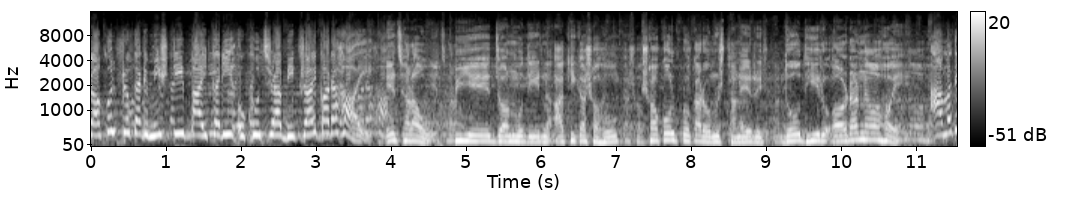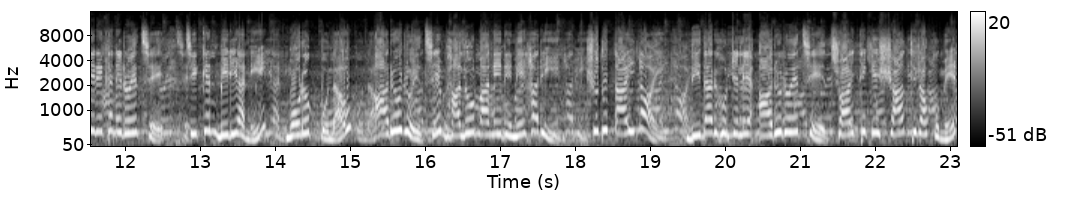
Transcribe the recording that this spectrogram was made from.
সকল প্রকার মিষ্টি পাইকারি ও খুচরা বিক্রয় করা হয়। এছাড়াও বিয়ে জন্মদিন আকিকা সহ সকল প্রকার অনুষ্ঠানের দধির অর্ডার নেওয়া হয়। আমাদের এখানে রয়েছে চিকেন বিরিয়ানি মোরগ পোলাও আরও রয়েছে ভালো মানের নেহারি। শুধু তাই নয় দিদার হোটেলে আরও রয়েছে ছয় থেকে সাত রকমের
